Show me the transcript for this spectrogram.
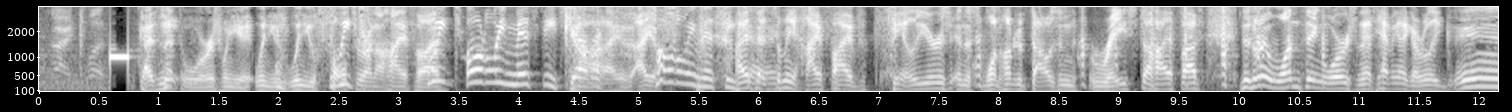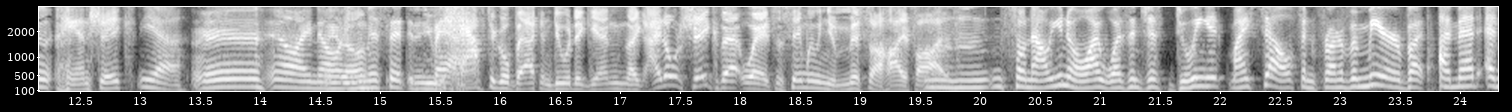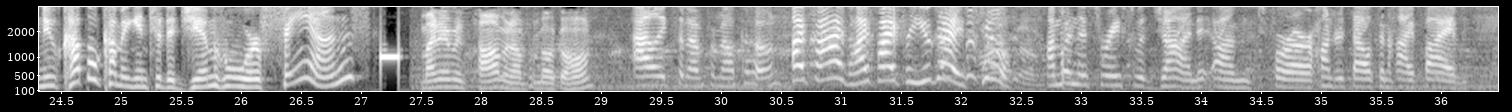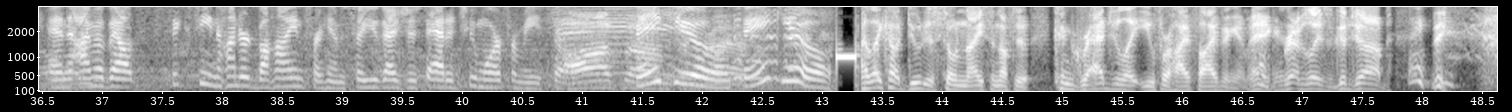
Guys, isn't that the worst when you when you when you falter on a high five? We totally missed each God, other. I, I have, totally missed each other. I've had so many high five failures in this 100,000 race to high fives. There's only one thing worse, and that's having like a really eh, handshake. Yeah. Eh, oh, I know. You, miss it. and It's you bad. have to go back and do it again. Like I don't shake that way. It's the same way when you miss a high 5 Mhm. So now you know I wasn't just doing it myself in front of a mirror, but I met a new couple coming into the gym who were fans My name is Tom, and I'm from El Cajon. Alex, and I'm from El Cajon. High five, high five for you guys too. I'm in this race with John um, for our 100,000 high five, and I'm about 1,600 behind for him. So you guys just added two more for me. So Awesome. thank you, thank you. I like how dude is so nice enough to congratulate you for high fiving him. Hey, congratulations, good job.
